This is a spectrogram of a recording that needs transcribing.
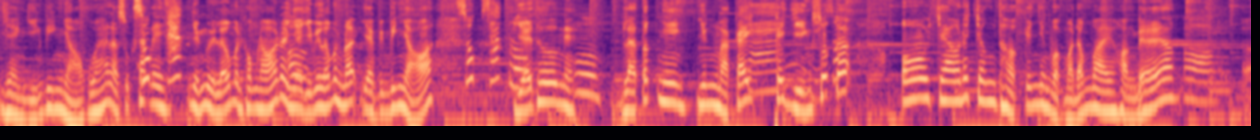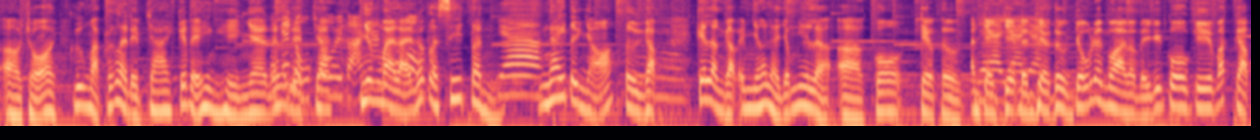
dàn diễn viên nhỏ quá là xuất sắc Xuất đi sắc. những người lớn mình không nói rồi nha Ừ. diễn viên lớn mình không nói dàn diễn viên nhỏ xuất sắc luôn dễ thương nè ừ. là tất nhiên nhưng mà cái Sáng, cái diễn xuất á ôi chao nó chân thật cái nhân vật mà đóng vai hoàng đế á ờ. ờ trời ơi gương mặt rất là đẹp trai cái vẻ hiền hiền nha rất là đẹp trai nhưng mà lại không? rất là si tình Yeah. ngay từ nhỏ từ gặp Ừ. cái lần gặp em nhớ là giống như là ờ, cô trèo tường anh Dạ, chàng dạ, định dạ. trèo tường trốn ra ngoài mà bị cái cô kia bắt gặp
